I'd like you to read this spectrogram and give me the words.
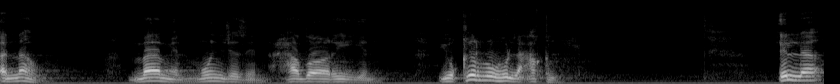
أنه ما من منجز حضاري يقره العقل إلا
